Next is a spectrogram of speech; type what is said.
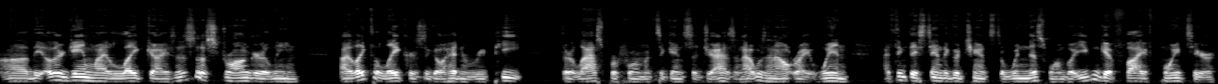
Uh, the other game I like, guys, this is a stronger lean. I like the Lakers to go ahead and repeat their last performance against the Jazz, and that was an outright win. I think they stand a good chance to win this one, but you can get five points here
